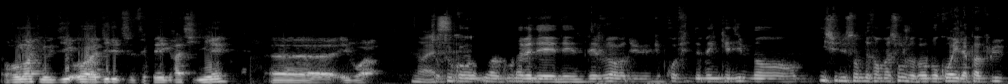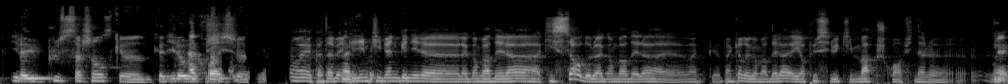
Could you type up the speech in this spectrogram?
Romain qui nous dit Oh Adil il se fait égratigner. Euh, et voilà. Surtout qu'on avait des, des, joueurs du, du, profil de Ben Kedim dans, issus du centre de formation, je vois pas pourquoi il a, pas plus, il a eu plus sa chance que, que Dila Ouais, quand t'as Ben Kedim qui vient de gagner la, Gambardella, qui sort de la Gambardella, euh, vainqueur de Gambardella, et en plus c'est lui qui marque, je crois, en finale, euh,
